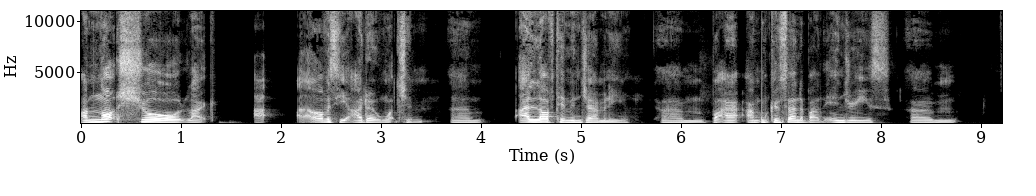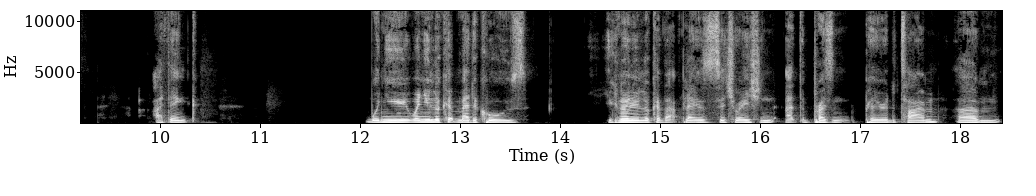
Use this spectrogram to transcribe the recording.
I'm not sure. Like, I, obviously, I don't watch him. Um, I loved him in Germany. Um, but I, I'm concerned about the injuries. Um, I think when you when you look at medicals, you can only look at that player's situation at the present period of time. Um,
